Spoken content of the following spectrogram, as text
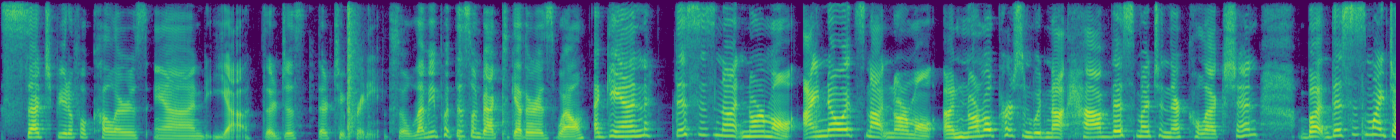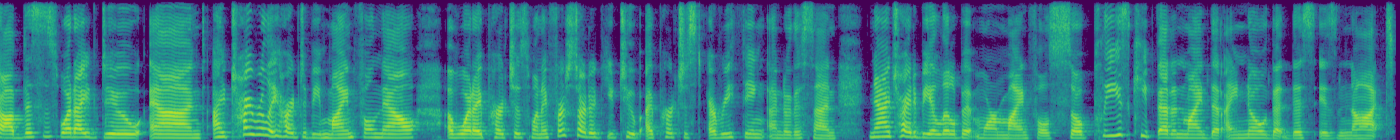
such beautiful colors and yeah, they're just, they're too pretty. So let me put this one back together as well. Again, this is not normal. I know it's not normal. A normal person would not have this much in their collection, but this is my job. This is what I do. And I try really hard to be mindful now of what I purchase. When I first started YouTube, I purchased everything under the sun. Now I try to be a little bit more mindful. So please keep that in mind that I know that this is not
